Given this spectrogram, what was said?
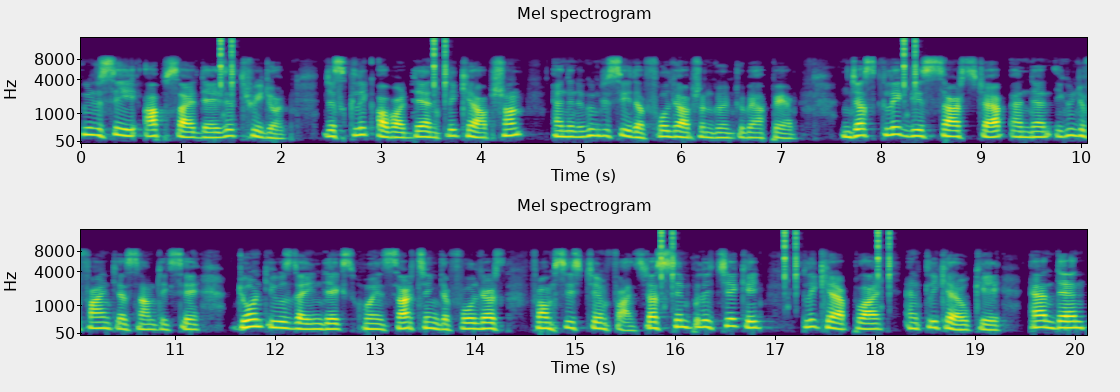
we're going to see upside there is a three dot. Just click over there and click here option and then you're going to see the folder option going to be appear just click this search tab and then you're going to find here something say don't use the index when searching the folders from system files. Just simply check it click here apply and click here ok. And then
